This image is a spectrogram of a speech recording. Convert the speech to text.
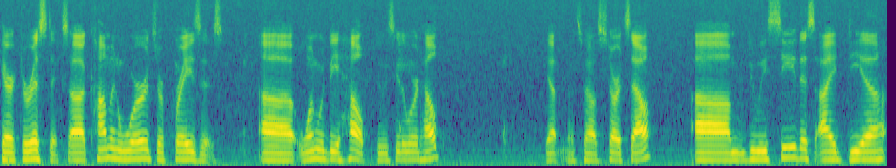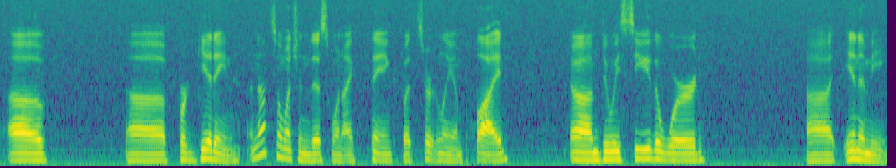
characteristics. Uh, common words or phrases. Uh, one would be help. Do we see the word help? Yep, that's how it starts out. Um, do we see this idea of uh, forgetting? Not so much in this one, I think, but certainly implied. Um, do we see the word uh, enemy?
